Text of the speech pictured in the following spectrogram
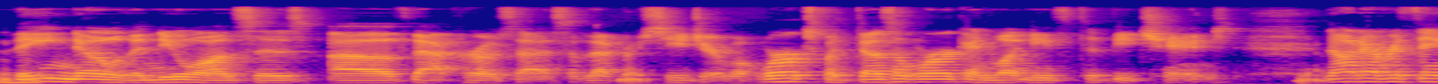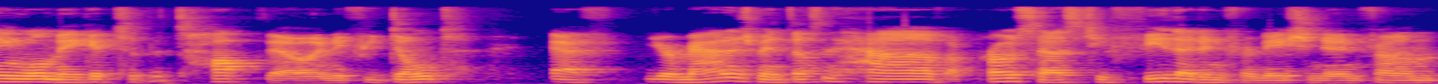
They know the nuances of that process, of that procedure, what works, what doesn't work, and what needs to be changed. Yeah. Not everything will make it to the top though, and if you don't if your management doesn't have a process to feed that information in from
